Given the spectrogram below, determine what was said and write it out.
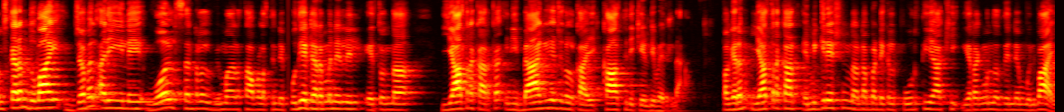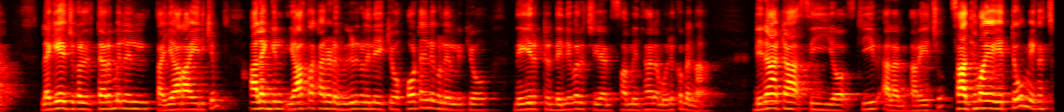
നമസ്കാരം. ദുബായ് ജബൽ അലിയിലെ വേൾഡ് സെൻട്രൽ വിമാനത്താവളത്തിന്റെ പുതിയ ടെർമിനലിൽ എത്തുന്ന യാത്രക്കാർക്ക് ഇനി ബാഗേജുകൾക്കായി കാത്തിരിക്കേണ്ടി വരില്ല. പകരം യാത്രക്കാർ എമിഗ്രേഷൻ നടപടികൾ പൂർത്തിയാക്കി ഇറങ്ങുന്നതിന് മുൻപായി ലഗേജുകൾ ടെർമിനലിൽ തയ്യാറായിരിക്കും. അല്ലെങ്കിൽ യാത്രക്കാരുടെ വീടുകളിലേക്കോ ഹോട്ടലുകളിലേക്കോ നേരിട്ട് ഡെലിവറി ചെയ്യാൻ സംവിധാനം ഒരുക്കുമെന്ന് ഡിനാറ്റ സിഇഒ സ്റ്റീവ് അലൻ അറിയിച്ചു. സാധ്യമായ ഏറ്റവും മികച്ച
